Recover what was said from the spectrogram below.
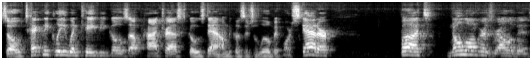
So technically, when KV goes up, contrast goes down because there's a little bit more scatter, but no longer is relevant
